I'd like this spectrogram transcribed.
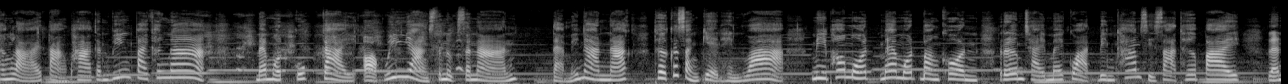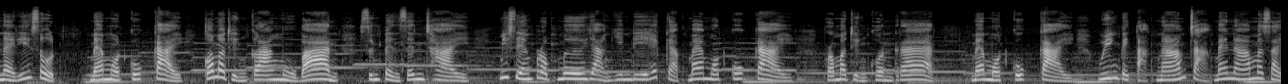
ทั้งหลายต่างพากันวิ่งไปข้างหน้า แม่มดกุ๊กไก่ออกวิ่งอย่างสนุกสนาน แต่ไม่นานนัก เธอก็สังเกตเห็นว่า มีพ่อมดแม่มดบางคน เริ่มใช้ไม้กวาดบินข้ามศีรษะเธอไป และในที่สุด แม่มดกุ๊กไก่ก็มาถึงกลางหมู่บ้าน ซึ่งเป็นเส้นชัย มีเสียงปรบมืออย่างยินดีให้กับแม่มดกุ๊กไก่ เพราะมาถึงคนแรก แม่มดกุ๊กไก่ วิ่งไปตักน้ำจากแม่น้ำมาใส่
